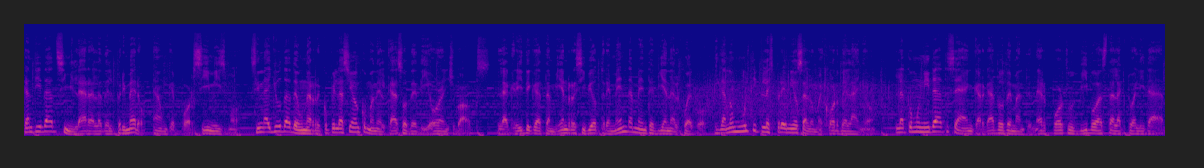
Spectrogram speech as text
cantidad similar a la del primero, aunque por sí mismo, sin ayuda de una recopilación como en el caso de The Orange Box. La crítica también recibió tremendamente bien al juego y ganó múltiples premios a lo mejor del año. La comunidad se ha encargado de mantener Portal vivo hasta la actualidad,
